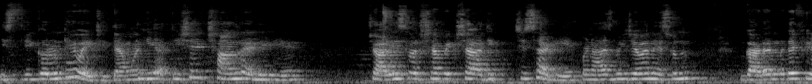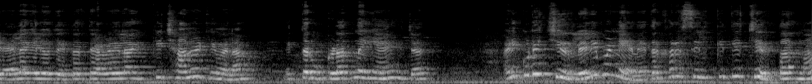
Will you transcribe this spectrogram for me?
इस्त्री करून ठेवायची. त्यामुळे ही अतिशय छान राहिलेली आहे. चाळीस वर्षापेक्षा अधिकची साडी आहे. पण आज मी जेव्हा नेसून गार्डनमध्ये फिरायला गेले होते तर त्यावेळेला इतकी छान वाटली मला. एकतर उकडत नाही आहे ह्याच्यात आणि कुठे चिरलेली पण नाही आहे. तर खरं सिल्क किती चिरतात ना?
